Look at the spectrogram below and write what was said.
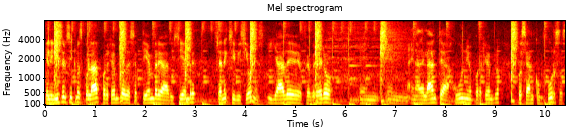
el inicio del ciclo escolar, por ejemplo, de septiembre a diciembre, sean exhibiciones y ya de febrero en, adelante a junio, por ejemplo, pues sean concursos.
